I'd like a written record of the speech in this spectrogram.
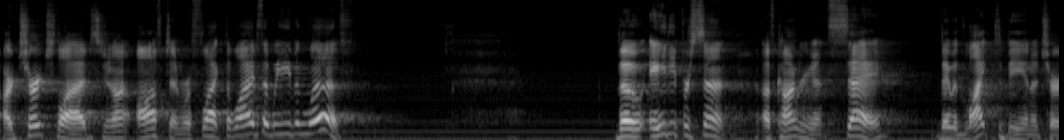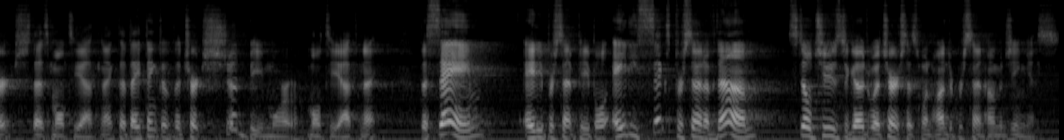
Our church lives do not often reflect the lives that we even live. Though 80% of congregants say they would like to be in a church that's multi ethnic, that they think that the church should be more multi ethnic, the same 80% people, 86% of them still choose to go to a church that's 100% homogeneous.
